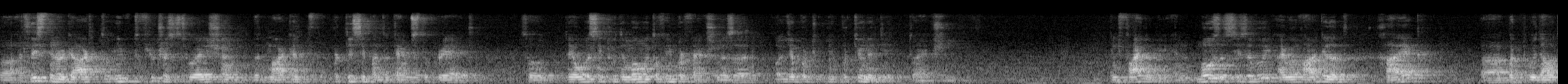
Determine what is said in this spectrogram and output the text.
uh, at least in regard to, to future situation that market participant attempts to create. So they always include the moment of imperfection as a, opportunity to action. And finally, and most decisively, I will argue that Hayek uh, but without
